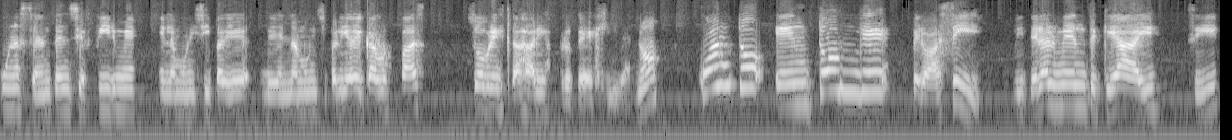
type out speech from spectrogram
una sentencia firme en la municipalidad de, Carlos Paz sobre estas áreas protegidas, ¿no? ¿Cuánto entongue, pero así, literalmente que hay, ¿sí?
